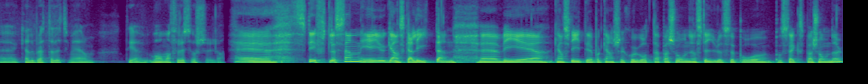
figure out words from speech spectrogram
Eh, kan du berätta lite mer om det? Vad har man för resurser idag? Eh, stiftelsen är ju ganska liten. Eh, vi är kansliet är på kanske 7-8 personer, en styrelse på, på 6 personer.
